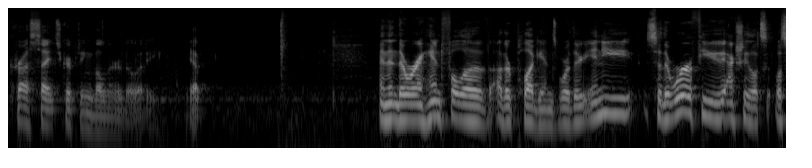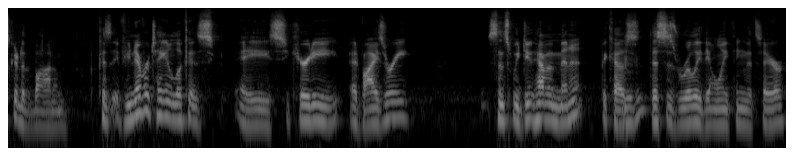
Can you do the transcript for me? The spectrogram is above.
cross-site scripting vulnerability. Yep. And then there were a handful of other plugins. Were there any? So there were a few. Actually, let's let's go to the bottom because if you've never taken a look at a security advisory, since we do have a minute, because this is really the only thing that's there.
